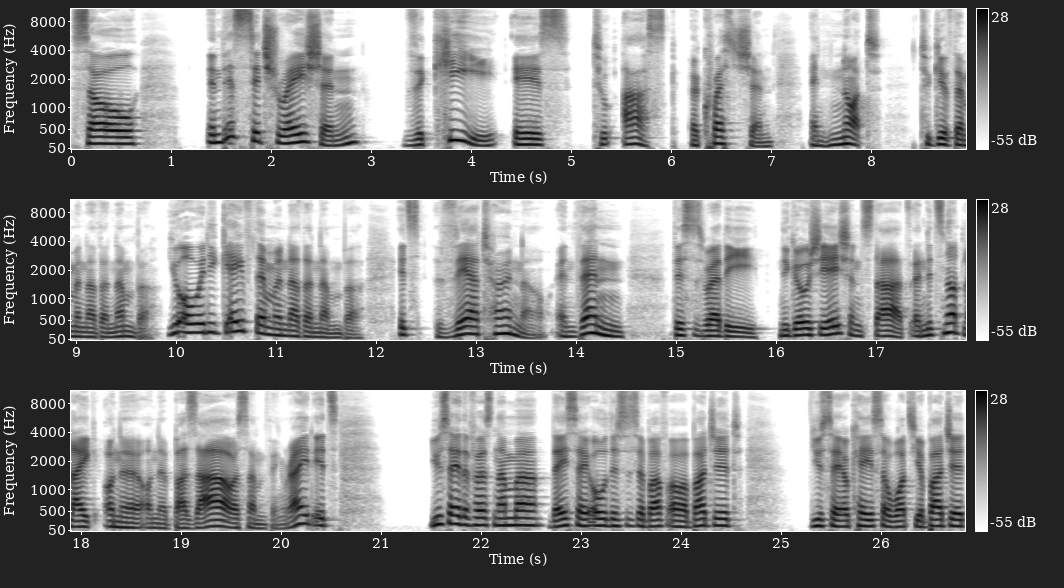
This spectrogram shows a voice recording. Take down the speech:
So, in this situation, the key is to ask a question and not to give them another number. You already gave them another number. It's their turn now. And then this is where the negotiation starts. And it's not like on a on a bazaar or something, right? It's you say the first number, they say, "Oh, this is above our budget." You say, "Okay, so what's your budget?"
